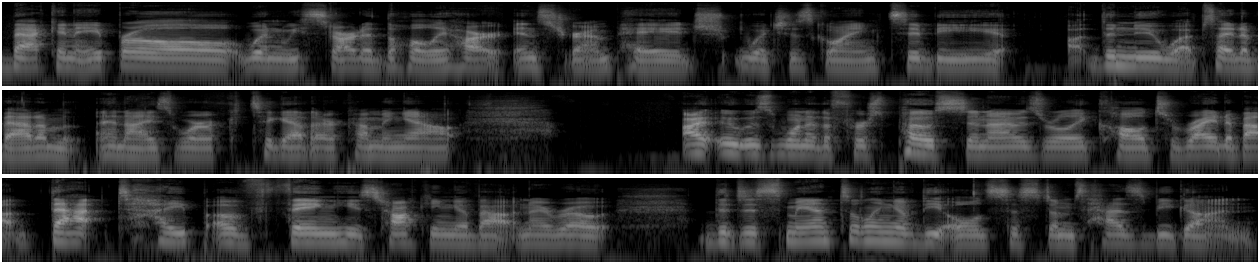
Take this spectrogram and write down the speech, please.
back in April when we started the Holy Heart Instagram page, which is going to be uh, the new website of Adam and I's work together coming out. I, it was one of the first posts and I was really called to write about that type of thing he's talking about and I wrote the dismantling of the old systems has begun.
